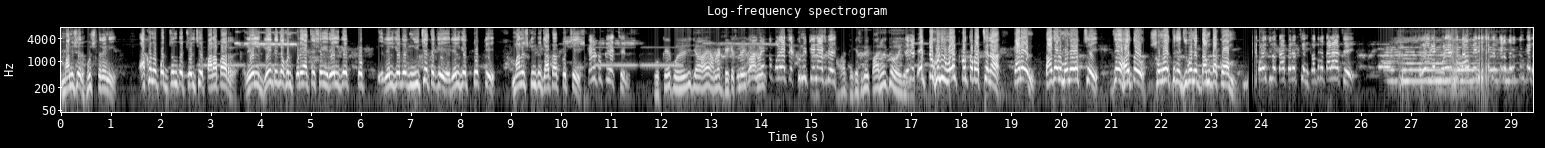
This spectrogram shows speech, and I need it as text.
মানুষের হুঁশ ফেরেনি। এখনও পর্যন্ত চলছে পারাপার রেল গেটে যখন পড়ে আছে সেই রেল গেট টোপ রেল গেটের নিচে থেকে রেল গেট টপকে মানুষ কিন্তু যাতায়াত করছে। কেন টপকে যাচ্ছেন? ওকে হয় আমরা দেখে শুনেই পার হই। তো পড়ে আছে এক্ষুনি ট্রেন আসবে। আমরা দেখে শুনেই পার হই তো একটুখানি ওয়েট করতে পারছে না। কারণ তাদের মনে হচ্ছে যে হয়তো সময় থেকে জীবনের দামটা কম। পড়েছিল তা পেরোচ্ছেন। কতটা তাড়া আছে? রেলগেট পড়ে আছে তা পেরিয়েছেন কেন পেরোচ্ছেন কেন?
